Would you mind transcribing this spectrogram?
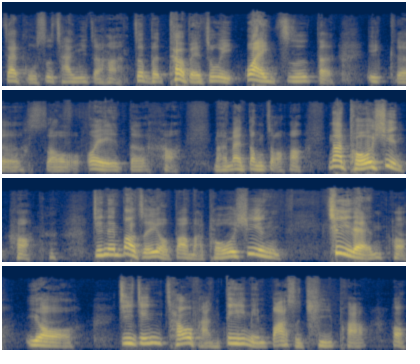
在股市参与者哈，这不特别注意外资的一个所谓的哈买卖动作哈。那投信哈，今天报纸也有报嘛，投信去年哈有基金操盘第一名八十七趴，哈，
